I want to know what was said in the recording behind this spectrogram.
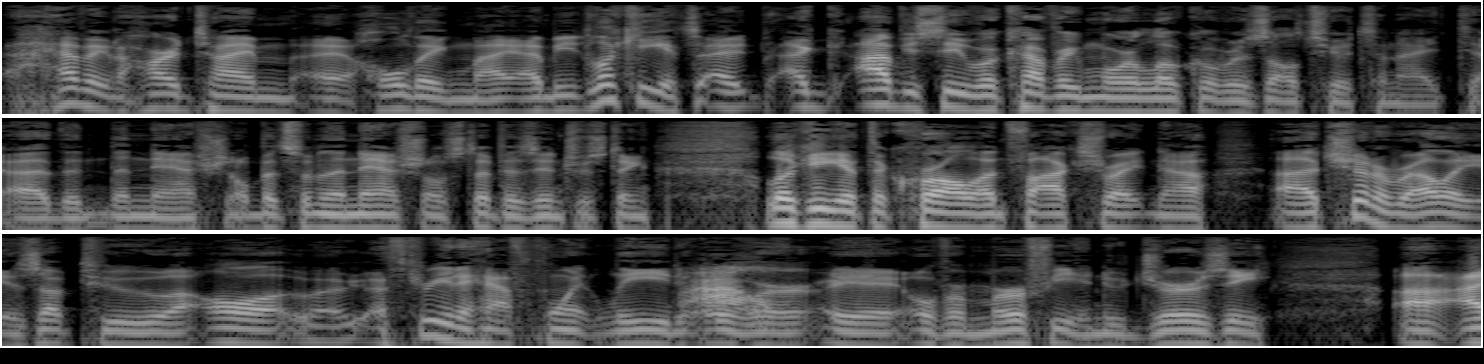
having a hard time uh, holding my. I mean, looking at. I, I, obviously, we're covering more local results here tonight uh, than the national, but some of the national stuff is interesting. Looking at the crawl on Fox right now, uh, Ciattarelli is up to uh, all a three and a half point lead over uh, over Murphy in New Jersey. Uh, I,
